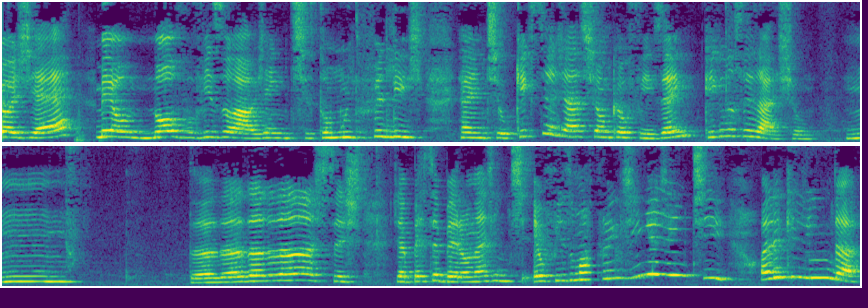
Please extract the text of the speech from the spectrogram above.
hoje é meu novo visual, gente. Tô muito feliz. Gente, o que, que vocês acham que eu fiz, hein? O que, que vocês acham? Hum... Vocês já perceberam, né, gente? Eu fiz uma franjinha, gente. Olha que linda.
